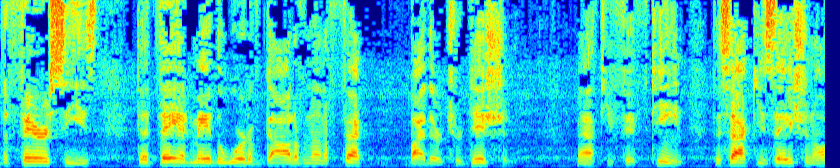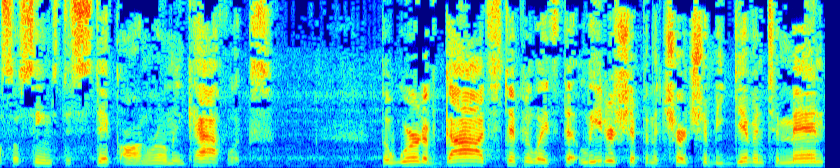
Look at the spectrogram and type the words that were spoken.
the Pharisees that they had made the word of God of none effect by their tradition. Matthew 15. This accusation also seems to stick on Roman Catholics. The word of God stipulates that leadership in the church should be given to men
